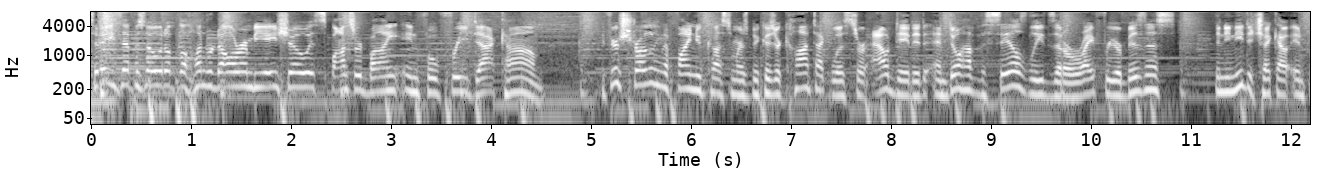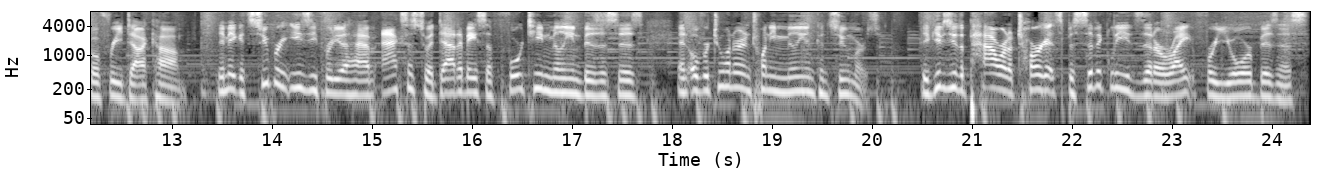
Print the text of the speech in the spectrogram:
Today's episode of the $100 MBA show is sponsored by InfoFree.com. If you're struggling to find new customers because your contact lists are outdated and don't have the sales leads that are right for your business, then you need to check out InfoFree.com. They make it super easy for you to have access to a database of 14 million businesses and over 220 million consumers. It gives you the power to target specific leads that are right for your business.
